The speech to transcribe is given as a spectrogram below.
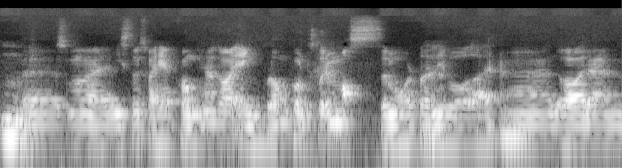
Mm. som er- visstnok skal være helt konge. Du har Engblom, kommer til å skåre masse mål på det nivået der. Uh, Du har uh,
